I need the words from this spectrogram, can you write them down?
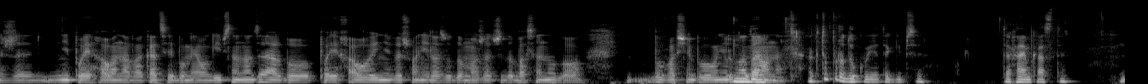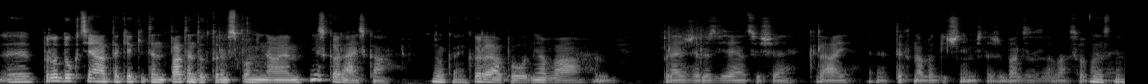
że nie pojechało na wakacje, bo miało gips na nodze, albo pojechało i nie weszło ani razu do morza czy do basenu, bo, bo właśnie było unieruchomione. No tak. A kto produkuje te gipsy? Te HM-kasty? Y, produkcja, tak jak i ten patent, o którym wspominałem, jest koreańska. Okay. Korea Południowa prężnie rozwijający się kraj e, technologicznie, myślę, że bardzo zaawansowany. Jasne.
